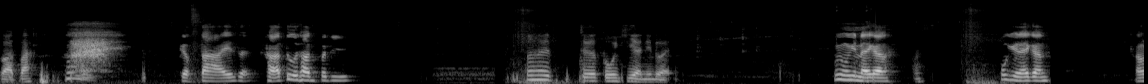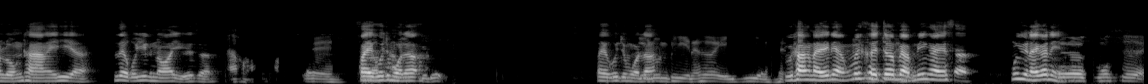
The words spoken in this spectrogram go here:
หลอดปะเกือบตายสิหาตู้ทันพอดีเฮ้ยเจอตัวเขียนี่ด้วยพวกมึงอยู่ไหนกันพวกอยู่ไหนกัน เอาหลงทางไอ้เหี้ย เลือกกูยิ่งน้อยอยู่ไอ้สัสอะของเอ้ยไฟกูจะหมดแล้ว ไฟกูจะหมดแล้วรุ่นพี่นะเฮ้ยไอ้เหี้ยอยู่ทางไหนเนี่ยไม่เคยเจอแบบนี้ไงไอ้สัสมึงอยู่ไหนกันนี่เจอกูเคย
